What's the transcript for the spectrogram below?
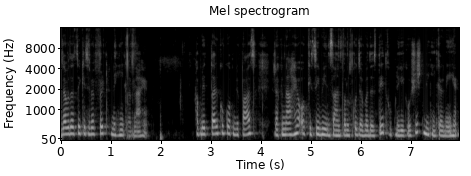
ज़बरदस्ती किसी पर फिट नहीं करना है। अपने तर्क को अपने पास रखना है और किसी भी इंसान पर उसको ज़बरदस्ती थोपने की कोशिश नहीं करनी है।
